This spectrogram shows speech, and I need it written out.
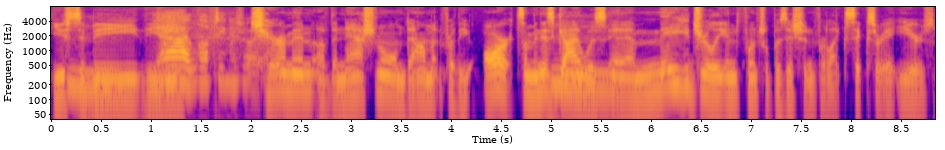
used mm. to be the yeah, I love Dana Gioia. chairman of the National Endowment for the Arts. I mean, this guy mm. was in a majorly influential position for like six or eight years.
